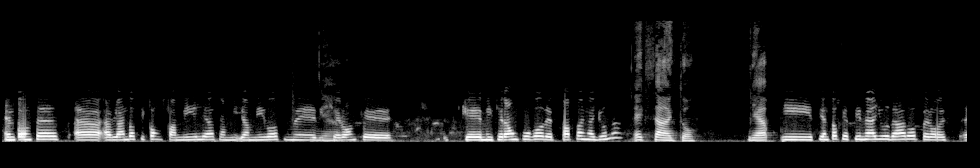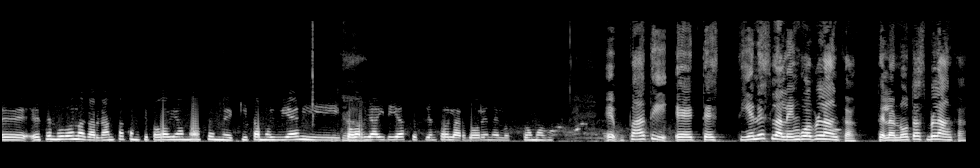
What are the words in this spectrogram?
entonces, ah, hablando así con familias ami- y amigos, me Ya. dijeron que, que me hiciera un jugo de papa en ayunas Exacto. Ya. y siento que sí me ha ayudado, pero es- eh, ese nudo en la garganta como que todavía no se me quita muy bien y todavía hay días que siento el ardor en el estómago. Eh, Patty, eh, te- ¿tienes la lengua blanca? ¿Te la notas blanca?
